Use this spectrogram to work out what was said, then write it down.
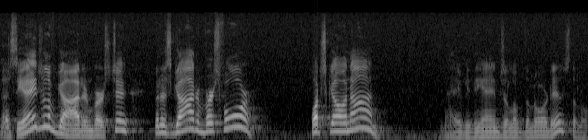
That's the angel of God in verse 2, but it's God in verse 4. What's going on? Maybe the angel of the Lord is the Lord.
